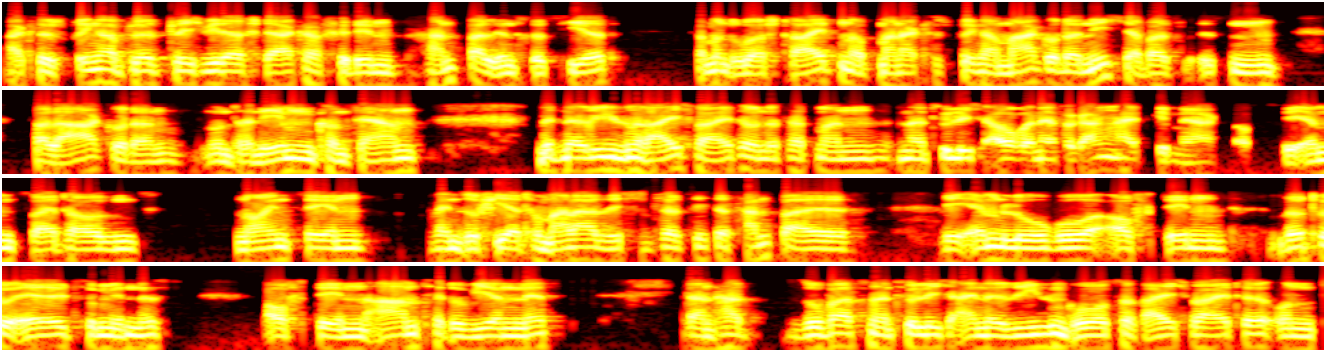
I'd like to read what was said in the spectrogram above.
Axel Springer plötzlich wieder stärker für den Handball interessiert, kann man darüber streiten, ob man Axel Springer mag oder nicht, aber es ist ein Verlag oder ein Unternehmen, ein Konzern mit einer riesen Reichweite und das hat man natürlich auch in der Vergangenheit gemerkt, auf WM 2019, wenn Sophia Tomala sich plötzlich das Handball-WM-Logo auf den, virtuell zumindest, auf den Arm tätowieren lässt, dann hat sowas natürlich eine riesengroße Reichweite und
